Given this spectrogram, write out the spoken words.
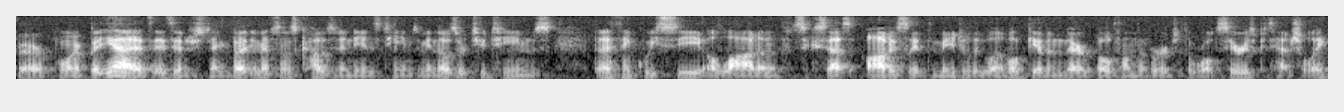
Fair point. But yeah, it's, it's interesting. But you mentioned those Cubs and Indians teams. I mean, those are two teams that I think we see a lot of success, obviously at the major league level, given they're both on the verge of the World Series potentially.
